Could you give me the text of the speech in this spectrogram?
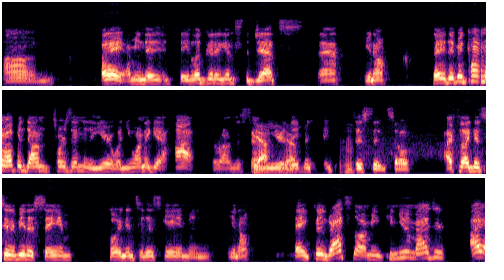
Um, but hey, I mean they they look good against the Jets. Eh, you know they they've been kind of up and down towards the end of the year. When you want to get hot around this time Yeah, of year, yeah. they've been inconsistent. So I feel like it's going to be the same going into this game. And you know, hey, congrats though. I mean, can you imagine? I,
